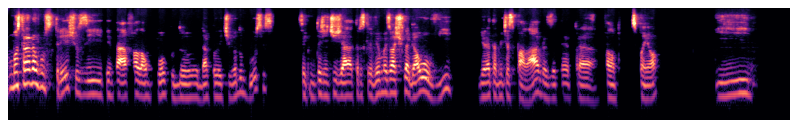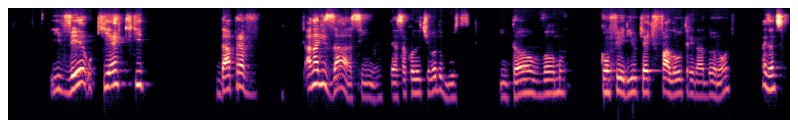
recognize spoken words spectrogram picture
mostrar alguns trechos e tentar falar um pouco do, da coletiva do Busses. Sei que muita gente já transcreveu, mas eu acho legal ouvir diretamente as palavras, até para falar um pouco de espanhol. E, e ver o que é que dá para analisar assim né, coletiva do Bustos. Então vamos conferir o que é que falou o treinador ontem. Mas antes,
